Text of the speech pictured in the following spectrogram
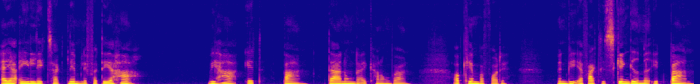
at jeg egentlig ikke taknemmelig for det, jeg har. Vi har et barn. Der er nogen, der ikke har nogen børn, og kæmper for det. Men vi er faktisk skænket med et barn,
